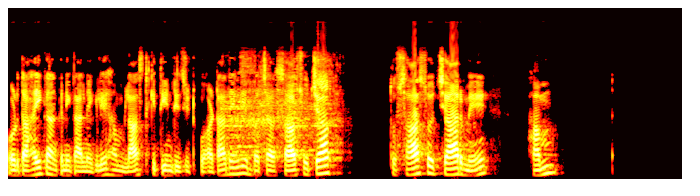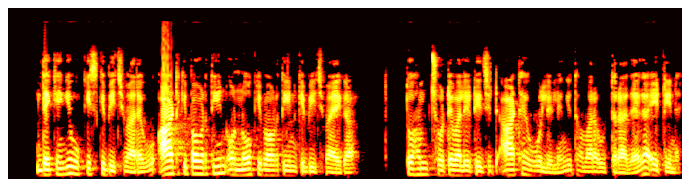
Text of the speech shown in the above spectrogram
और दहाई का अंक निकालने के लिए हम लास्ट की तीन डिजिट को हटा देंगे, बचा सात सौ चार। तो सात सौ चार में हम देखेंगे वो किसके बीच में आ रहा है। वो आठ की पावर तीन और नौ की पावर तीन के बीच में आएगा। तो हम छोटे वाले डिजिट आठ है, वो ले लेंगे तो हमारा उत्तर आ जाएगा एटी नाइन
